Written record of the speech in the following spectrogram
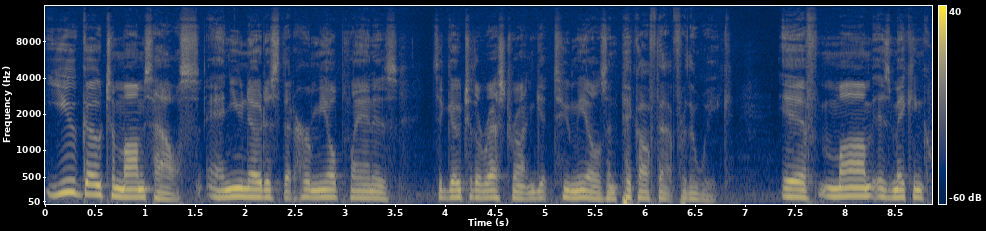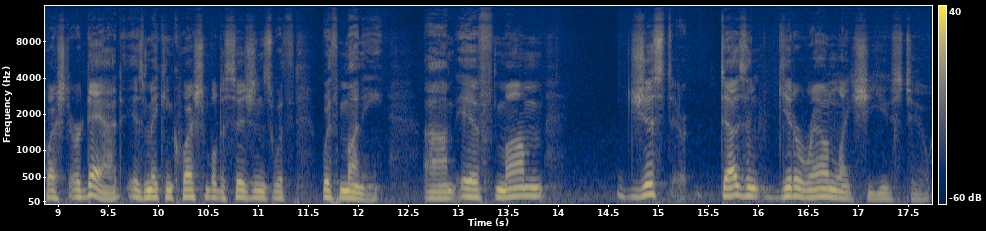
you go to mom's house and you notice that her meal plan is to go to the restaurant and get two meals and pick off that for the week, if mom is making question or dad is making questionable decisions with with money, um, if mom just doesn't get around like she used to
